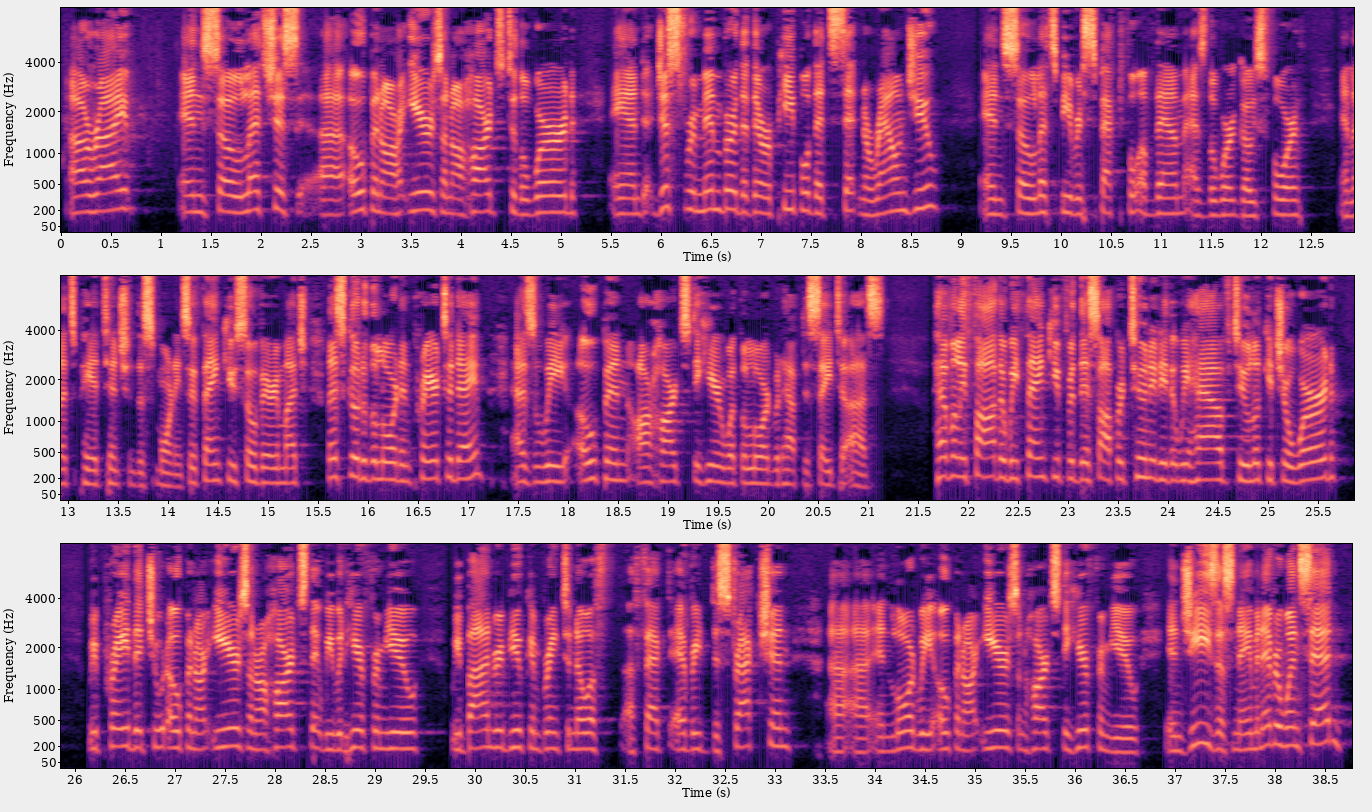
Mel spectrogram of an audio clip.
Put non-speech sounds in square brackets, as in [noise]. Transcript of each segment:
All right. And so let's just uh, open our ears and our hearts to the word and just remember that there are people that's sitting around you. And so let's be respectful of them as the word goes forth and let's pay attention this morning. So thank you so very much. Let's go to the Lord in prayer today as we open our hearts to hear what the Lord would have to say to us. Heavenly Father, we thank you for this opportunity that we have to look at your word. We pray that you would open our ears and our hearts that we would hear from you. We bind, rebuke, and bring to no effect every distraction uh, uh, and Lord, we open our ears and hearts to hear from you in Jesus' name. And everyone said,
